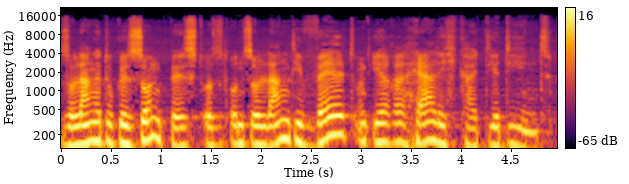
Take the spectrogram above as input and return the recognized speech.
solange du gesund bist und, und solange die Welt und ihre Herrlichkeit dir dient.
